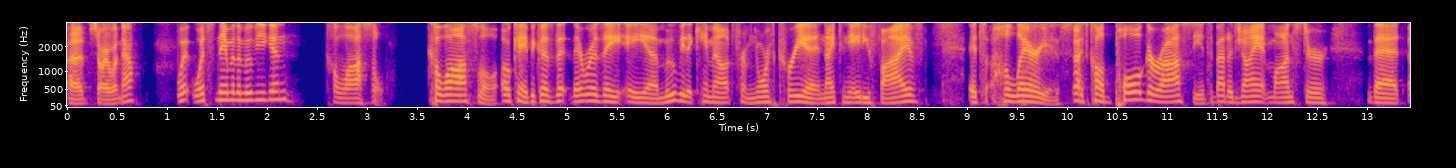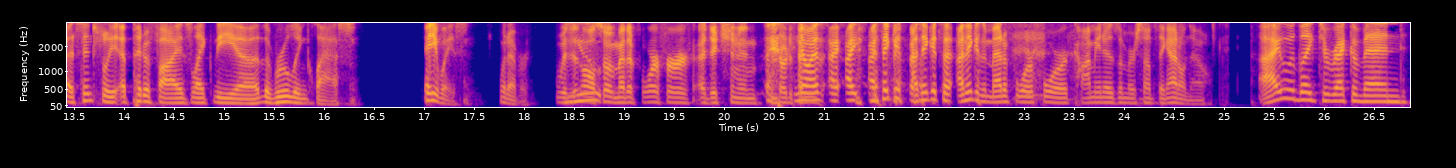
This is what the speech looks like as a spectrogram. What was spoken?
Uh, sorry, what now? What, what's the name of the movie again? Colossal. Colossal. Okay, because th- there was a, a uh movie that came out from North Korea in 1985. It's hilarious. it's called Polgarasi. It's about a giant monster that essentially epitophizes like the uh, the ruling class. Anyways, whatever. Was it You- also a metaphor for addiction and codependency? No, I, I I- I think it, I think it's a I think it's a metaphor for communism or something. I don't know. I would like to recommend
